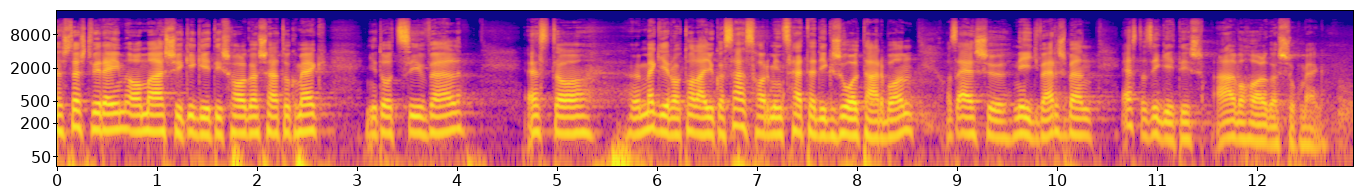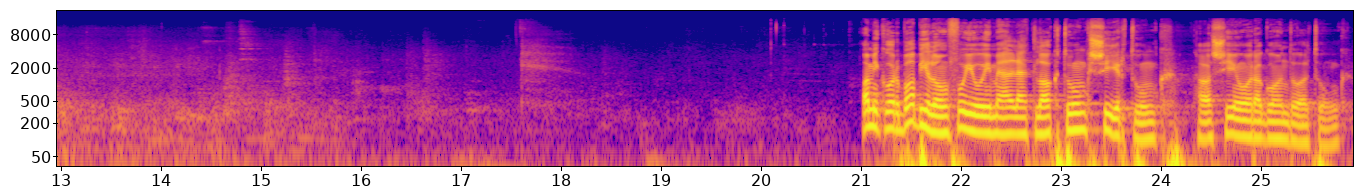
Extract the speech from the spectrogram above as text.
Kedves testvéreim, a másik igét is hallgassátok meg, nyitott szívvel. Ezt a megírva találjuk a 137. Zsoltárban, az első négy versben. Ezt az igét is állva hallgassuk meg. Amikor Babilon folyói mellett laktunk, sírtunk, ha a Sionra gondoltunk.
